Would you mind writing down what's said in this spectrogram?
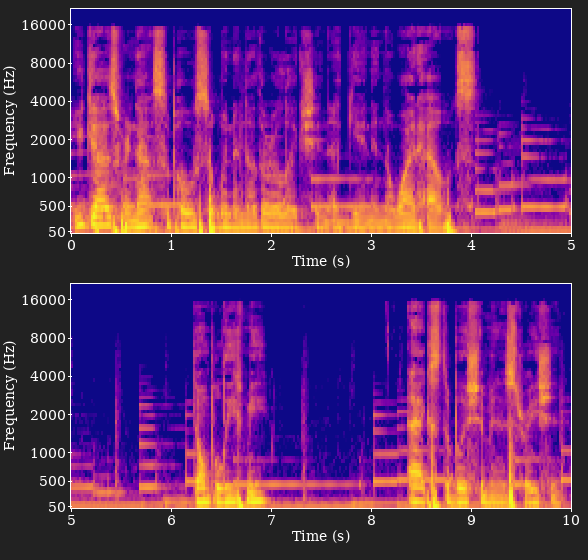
You guys were not supposed to win another election again in the White House. Don't believe me? Ask the Bush administration.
